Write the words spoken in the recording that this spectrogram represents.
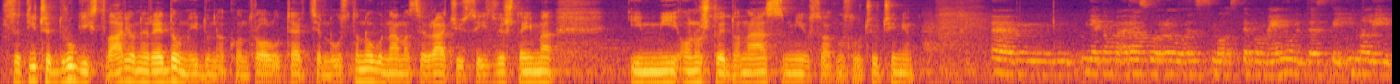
Što se tiče drugih stvari, one redovno idu na kontrolu tercijarnu ustanovu, nama se vraćaju sa izveštajima, i mi, ono što je do nas, mi u svakom slučaju činimo. u jednom razgovoru smo, ste pomenuli da ste imali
